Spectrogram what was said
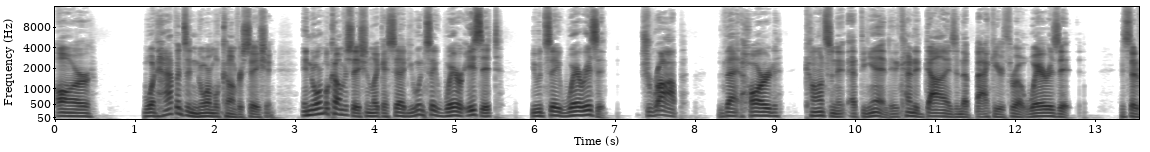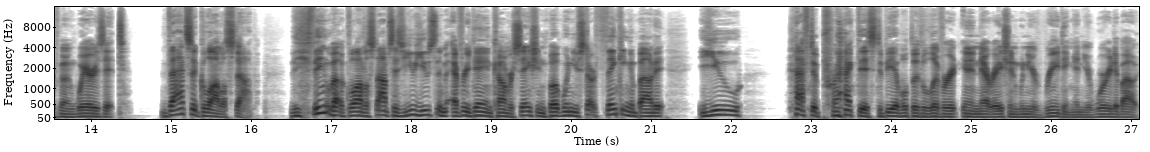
are what happens in normal conversation. In normal conversation, like I said, you wouldn't say, Where is it? You would say, Where is it? Drop that hard consonant at the end. It kind of dies in the back of your throat. Where is it? Instead of going, Where is it? That's a glottal stop. The thing about glottal stops is you use them every day in conversation, but when you start thinking about it, you have to practice to be able to deliver it in a narration when you're reading and you're worried about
